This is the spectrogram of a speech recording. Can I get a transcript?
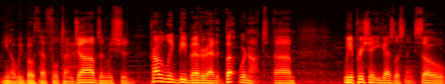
you know, we both have full time jobs and we should probably be better at it, but we're not. Um, we appreciate you guys listening. So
